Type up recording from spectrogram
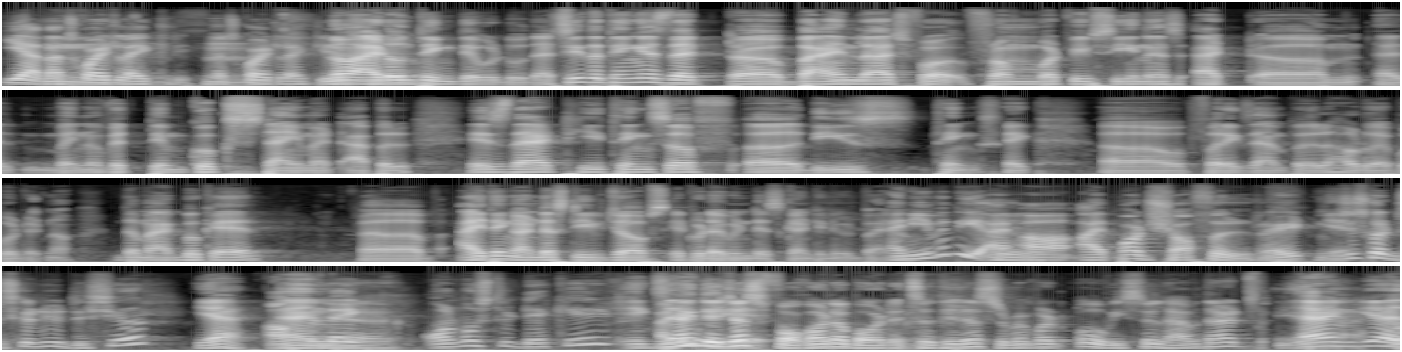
yeah, that's quite Hmm, likely. That's hmm. quite likely. No, I don't think they would do that. See, the thing is that uh, by and large, for, from what we've seen is at um, uh, you know with Tim Cook's time at Apple, is that he thinks of uh, these things like, uh, for example, how do I put it now? The MacBook Air. Uh, I think under Steve Jobs, it would have been discontinued by now. And even the Hmm. uh, iPod Shuffle, right? Yeah. Just got discontinued this year yeah, after and like Yeah. almost a decade. exactly. I think they just forgot about it. So they just remembered, oh, we still have that. And yeah,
